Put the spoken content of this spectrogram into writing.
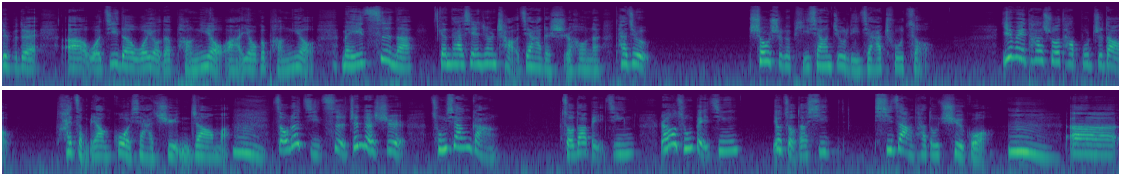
对不对？啊、我记得我有的朋友啊，有个朋友，每一次呢跟他先生吵架的时候呢，他就收拾个皮箱就离家出走，因为他说他不知道还怎么样过下去，你知道吗？嗯，走了几次，真的是从香港走到北京，然后从北京又走到西西藏，他都去过。嗯，呃，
